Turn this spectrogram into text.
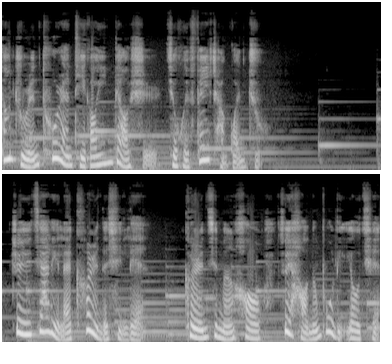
当主人突然提高音调时，就会非常关注。至于家里来客人的训练，客人进门后最好能不理幼犬。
